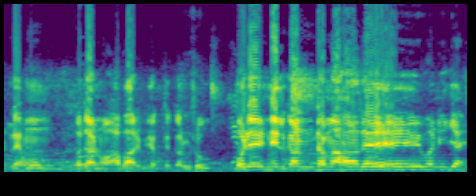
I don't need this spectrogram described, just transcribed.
એટલે હું બધાનો આભાર વ્યક્ત કરું છું. બોલે નીલકંઠ મહાદેવની જય.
